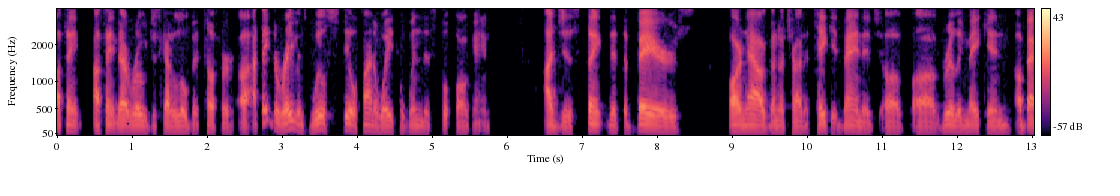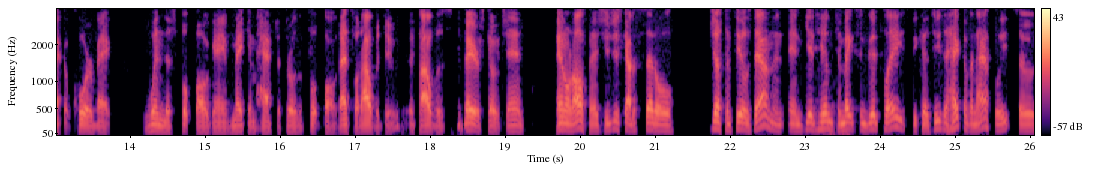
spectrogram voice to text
I think I think that road just got a little bit tougher. Uh, I think the Ravens will still find a way to win this football game. I just think that the Bears are now going to try to take advantage of uh, really making a backup quarterback win this football game, make him have to throw the football. That's what I would do if I was the Bears coach. And and on offense, you just got to settle Justin Fields down and, and get him to make some good plays because he's a heck of an athlete. So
